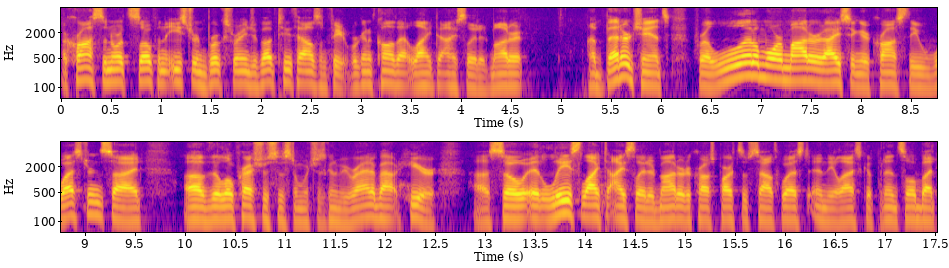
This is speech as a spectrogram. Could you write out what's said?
across the North Slope and the eastern Brooks Range above 2,000 feet. We're going to call that light to isolated moderate. A better chance for a little more moderate icing across the western side of the low pressure system, which is going to be right about here. Uh, so at least light to isolated moderate across parts of southwest and the Alaska Peninsula, but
